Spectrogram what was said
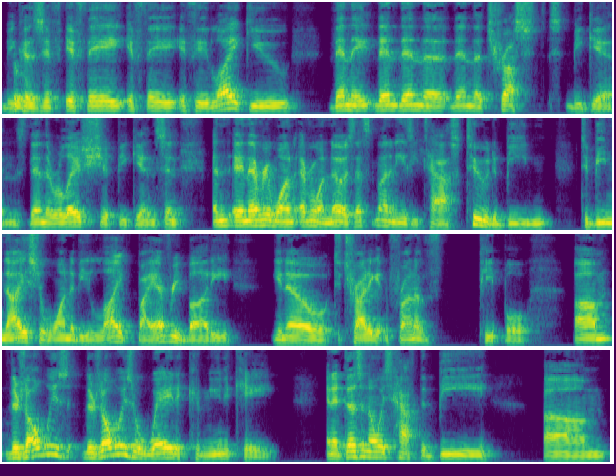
Because if if they if they if they like you then they then then the then the trust begins then the relationship begins. And and and everyone everyone knows that's not an easy task too to be to be nice or want to be liked by everybody you know to try to get in front of people. Um, there's always there's always a way to communicate and it doesn't always have to be um,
